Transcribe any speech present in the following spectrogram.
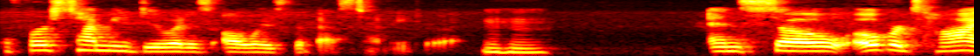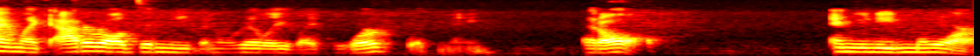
The first time you do it is always the best time you do it. Mm-hmm. And so over time, like Adderall didn't even really like work with me at all. And you need more,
